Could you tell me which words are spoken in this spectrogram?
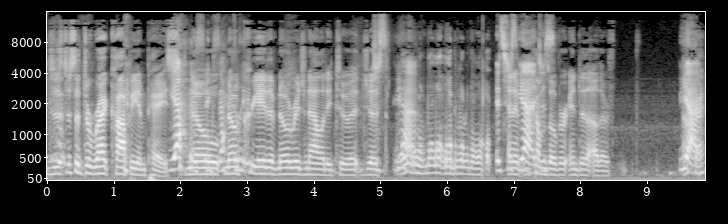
Just just a direct copy and paste. Yes, no no creative, no originality to it. Just, yeah. It's and just- it yeah, comes just- over into the other. Yeah, Okay.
